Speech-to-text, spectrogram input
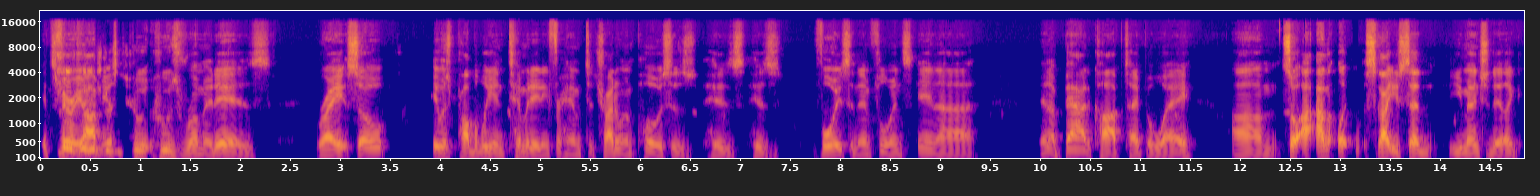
It's very obvious who, whose room it is, right? So it was probably intimidating for him to try to impose his his his voice and influence in a in a bad cop type of way. Um, so I, I like, Scott, you said you mentioned it. Like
